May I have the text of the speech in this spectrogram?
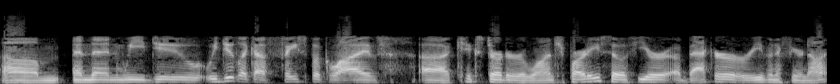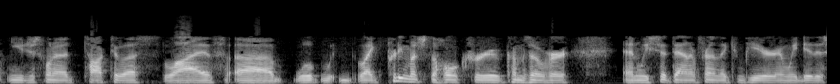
Um, and then we do we do like a Facebook Live uh, Kickstarter launch party. So if you're a backer or even if you're not, and you just want to talk to us live, uh, we'll, we, like pretty much the whole crew comes over and we sit down in front of the computer and we do this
